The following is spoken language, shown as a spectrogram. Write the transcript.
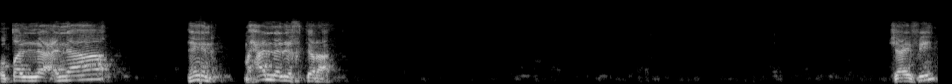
وطلعناه هنا محل الاختراق. شايفين؟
